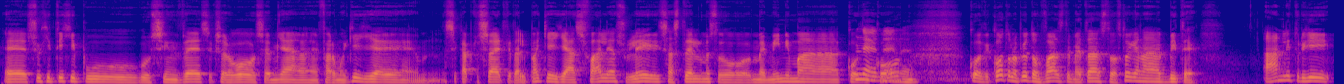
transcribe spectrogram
Ε, σου έχει τύχει που συνδέεσαι ξέρω εγώ, σε μια εφαρμογή για, σε κάποιο site κτλ. Και, και για ασφάλεια σου λέει σας στέλνουμε στο, με μήνυμα κωδικό, ναι, ναι, ναι. κωδικό τον οποίο τον βάζετε μετά στο αυτό για να μπείτε. Αν λειτουργεί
